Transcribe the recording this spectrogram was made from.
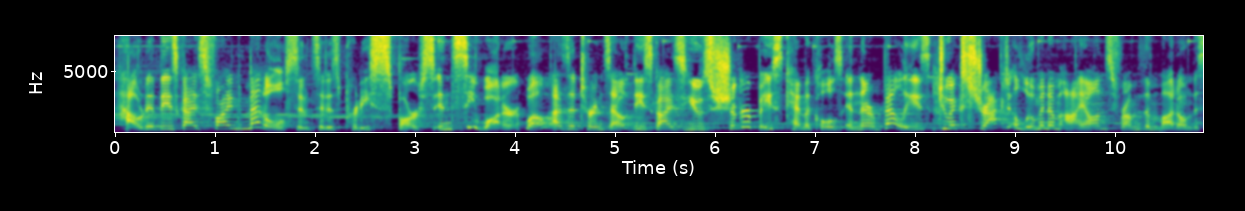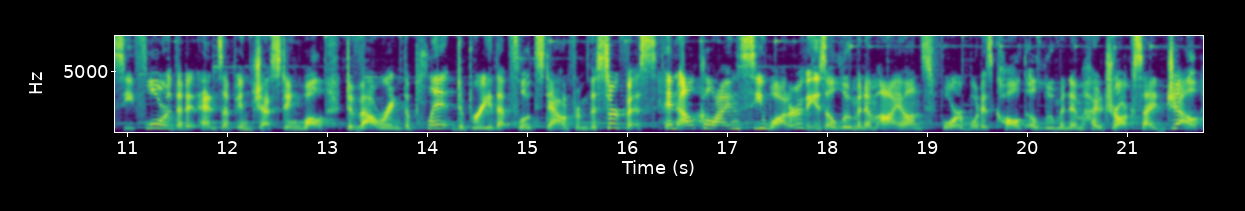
how did these guys find metal since it is pretty sparse in seawater? Well, as it turns out, these guys use sugar-based chemicals in their bellies to extract aluminum ions from the mud on the seafloor that it ends up ingesting while devouring the plant debris that floats down from the surface. In alkaline seawater, these aluminum ions form what is called aluminum hydroxide gel,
